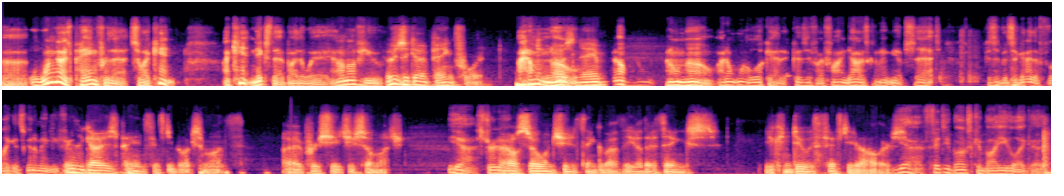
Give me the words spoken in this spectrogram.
Uh, well, one guy's paying for that, so I can't. I can't nix that. By the way, I don't know if you. who's the guy paying for it I do don't you know know. his name No, I don't know. I don't want to look at it because if I find out, it's gonna make me upset. Because if it's a guy that like, it's gonna make me you're feel. the guy who's paying 50 bucks a month i appreciate you so much Yeah, straight i up. I also want you to think about the other things you can do with $50 Yeah, fifty bucks can buy you like a.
